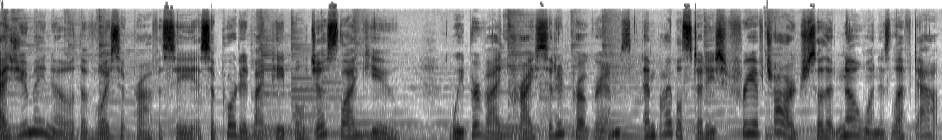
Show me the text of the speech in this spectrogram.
As you may know, the Voice of Prophecy is supported by people just like you. We provide Christ centered programs and Bible studies free of charge so that no one is left out.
